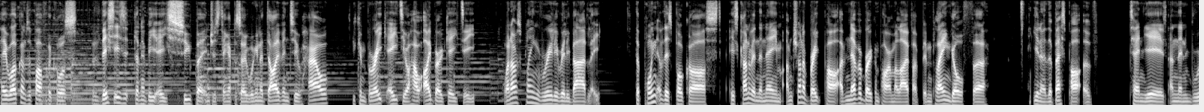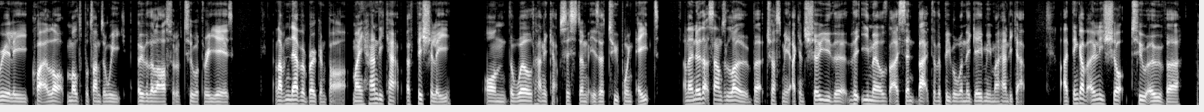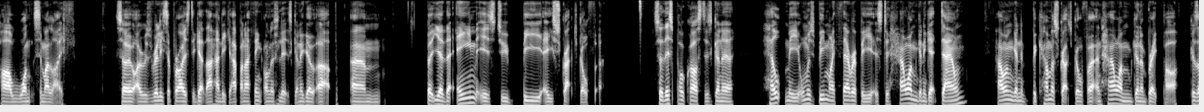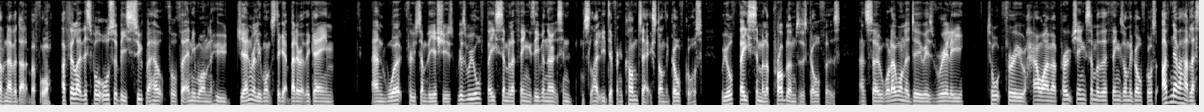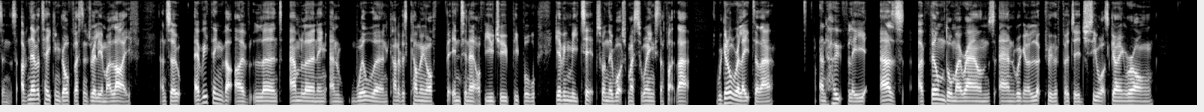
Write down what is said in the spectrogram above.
Hey, welcome to Par for the Course. This is going to be a super interesting episode. We're going to dive into how you can break 80 or how I broke 80 when I was playing really, really badly. The point of this podcast is kind of in the name. I'm trying to break par. I've never broken par in my life. I've been playing golf for, you know, the best part of 10 years and then really quite a lot, multiple times a week over the last sort of two or three years. And I've never broken par. My handicap officially on the world handicap system is a 2.8 and I know that sounds low, but trust me, I can show you the the emails that I sent back to the people when they gave me my handicap. I think I've only shot two over par once in my life. So I was really surprised to get that handicap and I think honestly it's going to go up. Um, but yeah, the aim is to be a scratch golfer. So this podcast is going to help me almost be my therapy as to how I'm going to get down how I'm going to become a scratch golfer, and how I'm going to break par because I've never done it before. I feel like this will also be super helpful for anyone who generally wants to get better at the game and work through some of the issues because we all face similar things, even though it's in slightly different context on the golf course. We all face similar problems as golfers. And so, what I want to do is really talk through how I'm approaching some of the things on the golf course. I've never had lessons, I've never taken golf lessons really in my life. And so everything that I've learned, am learning, and will learn kind of is coming off the internet, off YouTube, people giving me tips when they watch my swing, stuff like that. We can all relate to that. And hopefully, as I've filmed all my rounds and we're going to look through the footage, see what's going wrong,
